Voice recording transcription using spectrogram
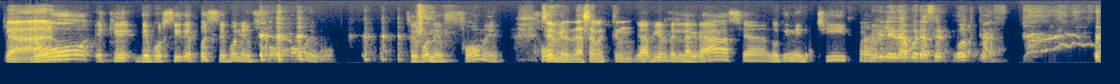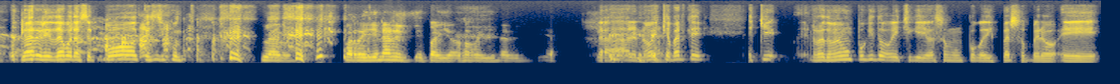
Claro. No, es que de por sí después se ponen fome, po. Se ponen fome. Sí, fome. es verdad esa cuestión. Ya pierden la gracia, no tienen chispa. No y le da por hacer podcast. Claro, les da por hacer podcast. Claro, para rellenar el, para rellenar el día. Claro, no, es que aparte, es que retomemos un poquito, oye, chiquillos, somos un poco dispersos, pero eh,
